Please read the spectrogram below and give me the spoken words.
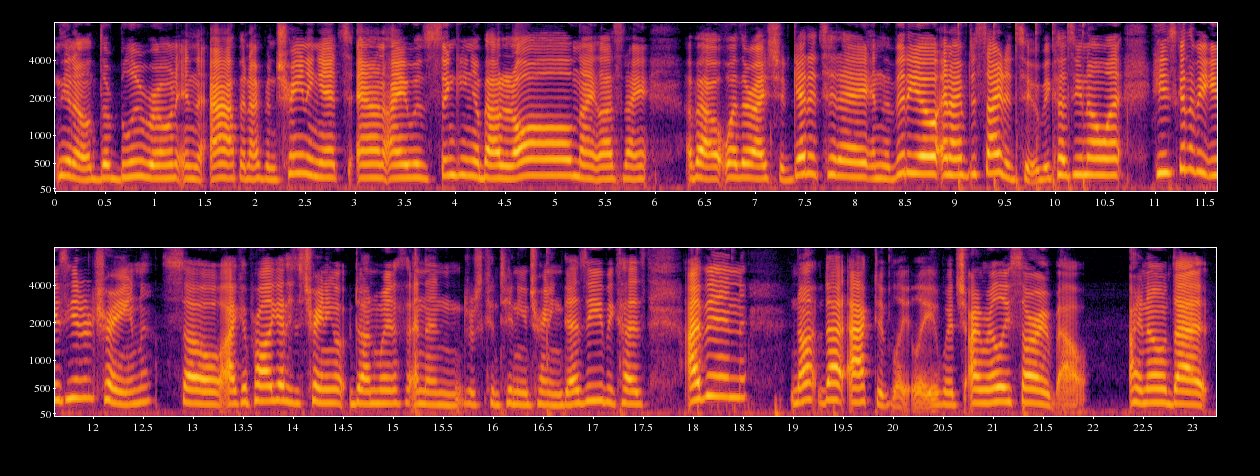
you know, the Blue Roan in the app, and I've been training it, and I was thinking about it all night last night about whether I should get it today in the video, and I've decided to because you know what? He's gonna be easier to train, so I could probably get his training done with and then just continue training Desi because I've been not that active lately, which I'm really sorry about. I know that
